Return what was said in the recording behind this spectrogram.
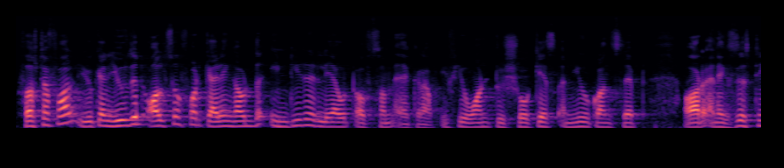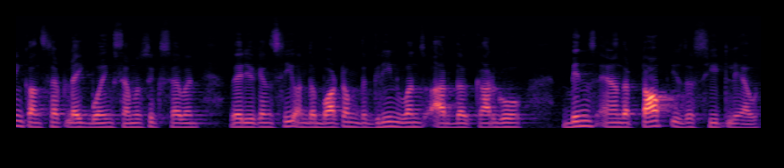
First of all you can use it also for carrying out the interior layout of some aircraft if you want to showcase a new concept or an existing concept like Boeing 767 where you can see on the bottom the green ones are the cargo bins and on the top is the seat layout.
